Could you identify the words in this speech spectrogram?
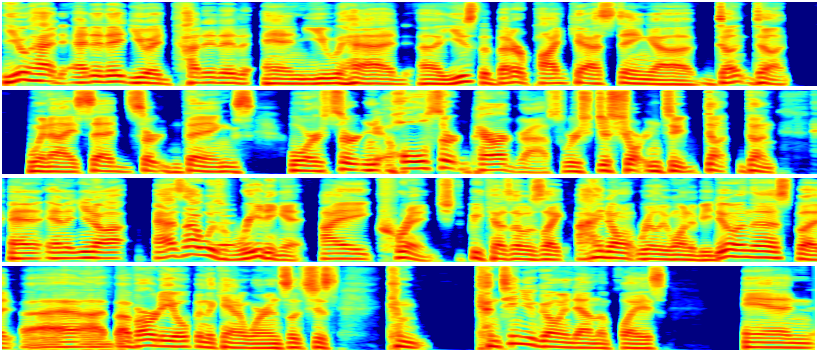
you had edited, you had cut it, and you had uh, used the better podcasting uh, dunt dunt when I said certain things or certain whole certain paragraphs were just shortened to dunt dunt. And and you know, as I was reading it, I cringed because I was like, I don't really want to be doing this, but uh, I, I've already opened the can of worms. Let's just com- continue going down the place. And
